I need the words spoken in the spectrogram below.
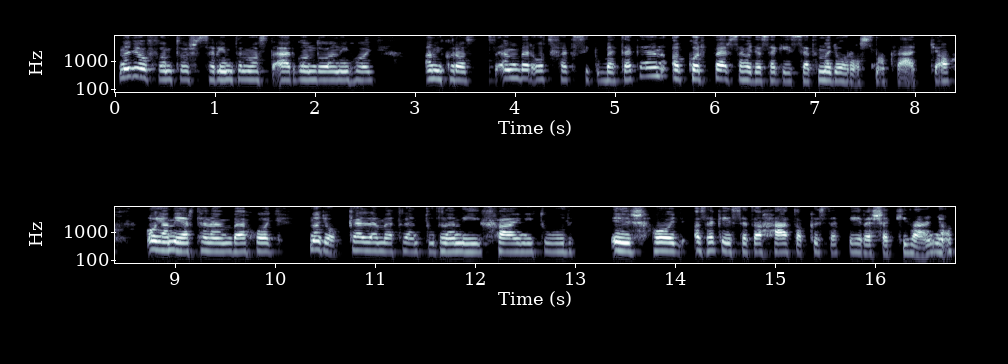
nagyon fontos szerintem azt átgondolni, hogy amikor az ember ott fekszik betegen, akkor persze, hogy az egészet nagyon rossznak látja. Olyan értelemben, hogy nagyon kellemetlen tud lenni, fájni tud, és hogy az egészet a háta közepére se kívánja.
